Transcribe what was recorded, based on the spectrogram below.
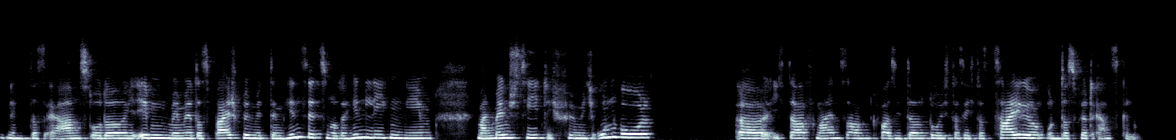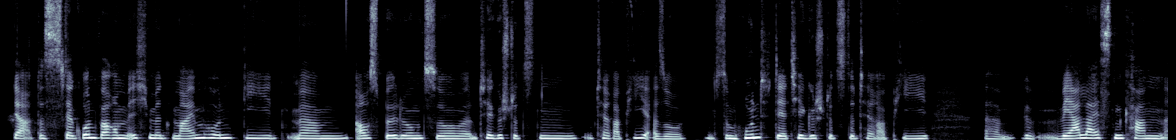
nimmt das ernst. Oder eben, wenn wir das Beispiel mit dem Hinsitzen oder Hinliegen nehmen, mein Mensch sieht, ich fühle mich unwohl. Äh, ich darf Nein sagen, quasi dadurch, dass ich das zeige und das wird ernst genommen. Ja, das ist der Grund, warum ich mit meinem Hund die ähm, Ausbildung zur tiergestützten Therapie, also zum Hund der tiergestützte Therapie gewährleisten kann,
